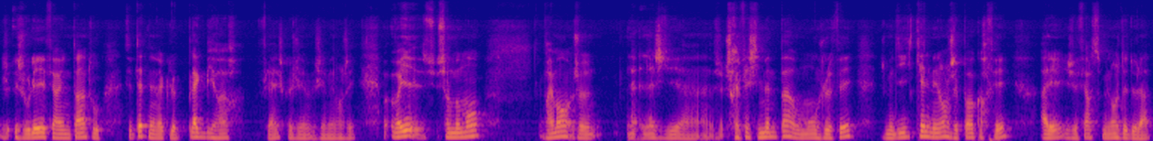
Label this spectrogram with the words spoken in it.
je, voulais faire une teinte ou c'est peut-être avec le plaque bearer flèche que j'ai mélangé. Vous voyez, sur le moment, vraiment, je, là, j'y vais. je, réfléchis même pas au moment où je le fais. Je me dis quel mélange j'ai pas encore fait. Allez, je vais faire ce mélange des deux là.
